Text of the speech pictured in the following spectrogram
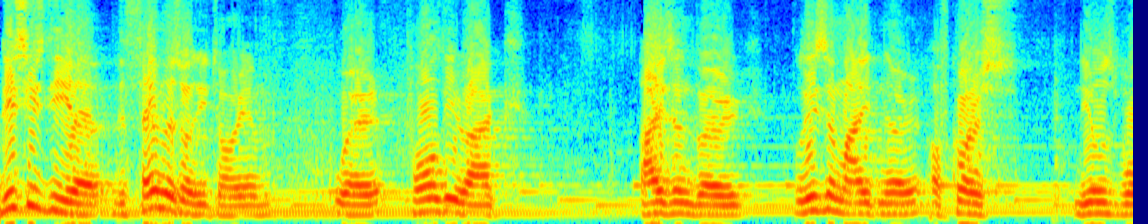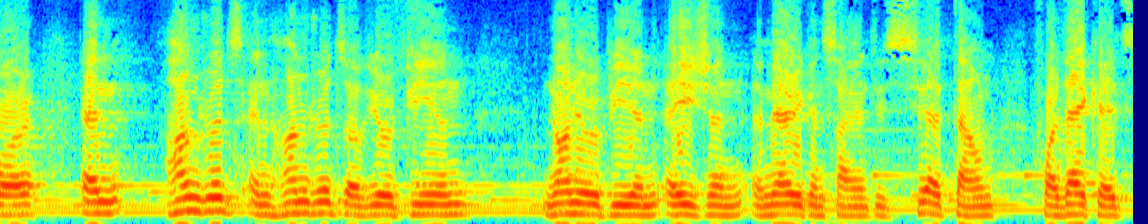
This is the, uh, the famous auditorium where Paul Dirac, Heisenberg, Lise Meitner, of course, Niels Bohr, and hundreds and hundreds of European, non-European, Asian, American scientists sat down for decades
